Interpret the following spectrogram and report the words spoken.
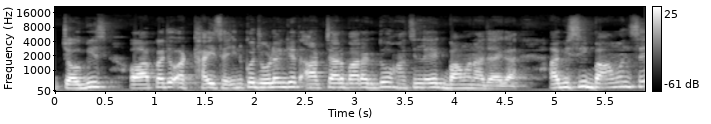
चौबीस और आपका जो अट्ठाईस है, इनको जोड़ेंगे तो आठ, चार, बारह दो हासिल एक, बावन आ जाएगा। अब इसी बावन से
